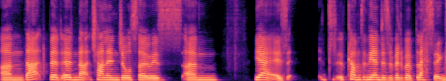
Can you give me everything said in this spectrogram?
um, that. But and that challenge also is, um, yeah, is it comes in the end as a bit of a blessing,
